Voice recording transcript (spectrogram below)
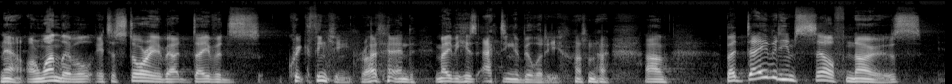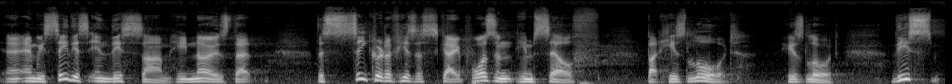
Now, on one level, it's a story about David's quick thinking, right? And maybe his acting ability. I don't know. Um, but David himself knows, and we see this in this psalm, he knows that the secret of his escape wasn't himself, but his Lord, his Lord. This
